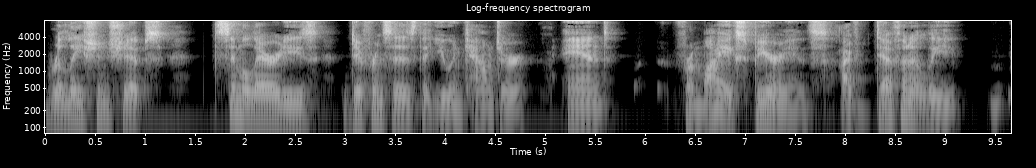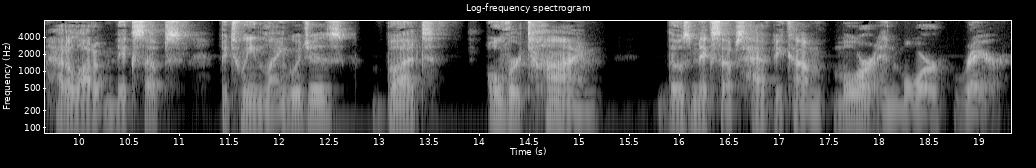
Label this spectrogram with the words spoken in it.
relationships, similarities, differences that you encounter. And from my experience, I've definitely had a lot of mix ups between languages, but over time, those mix ups have become more and more rare.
